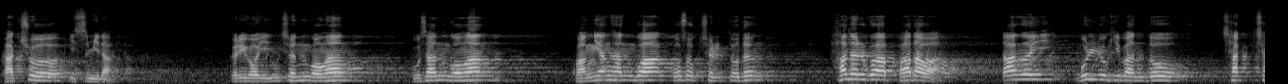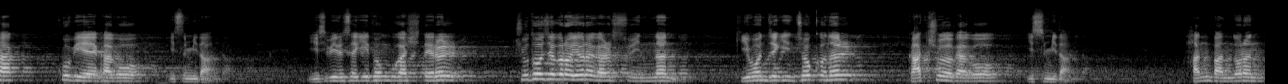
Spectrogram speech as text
갖추어 있습니다. 그리고 인천공항, 부산공항, 광양항과 고속철도 등 하늘과 바다와 땅의 물류 기반도 착착 구비해 가고 있습니다. 21세기 동북아 시대를 주도적으로 열어갈 수 있는 기본적인 조건을 갖추어 가고 있습니다. 한반도는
